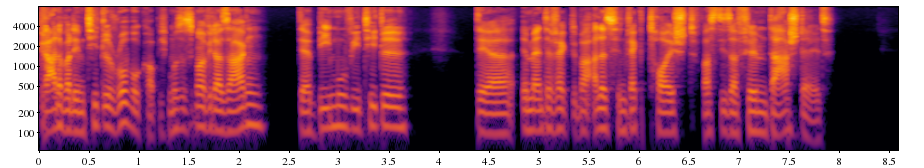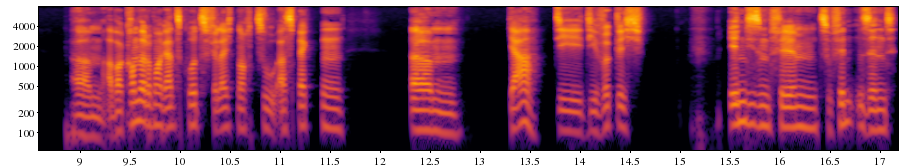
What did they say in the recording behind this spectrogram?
gerade bei dem Titel Robocop, ich muss es immer wieder sagen, der B-Movie-Titel, der im Endeffekt über alles hinwegtäuscht, was dieser Film darstellt. Ähm, aber kommen wir doch mal ganz kurz vielleicht noch zu Aspekten, ähm, ja, die, die wirklich in diesem Film zu finden sind,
